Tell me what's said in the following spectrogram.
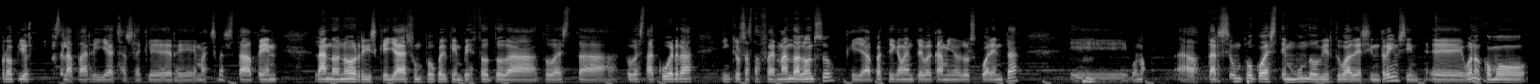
propios pilotos de la parrilla, Charles Leclerc, eh, Max Verstappen, Lando Norris, que ya es un poco el que empezó toda, toda, esta, toda esta cuerda, incluso hasta Fernando Alonso, que ya prácticamente va camino de los 40. Mm. Bueno, adaptarse un poco a este mundo virtual de Sim Racing. bueno, ¿cómo,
